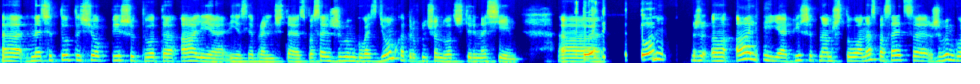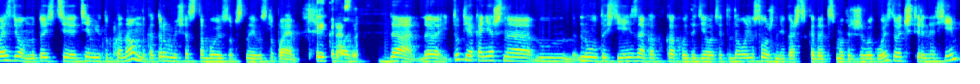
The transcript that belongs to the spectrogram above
А, значит, тут еще пишут вот а, Алия, если я правильно читаю, спасаясь живым гвоздем, который включен 24 на 7. А, Кто это? Кто? Ну, Алия пишет нам, что она спасается живым гвоздем, ну то есть э, тем YouTube-каналом, на котором мы сейчас с тобой, собственно, и выступаем. Прекрасно. Вот. Да, и тут я, конечно, ну то есть я не знаю, как, как вы это делаете, это довольно сложно, мне кажется, когда ты смотришь «Живой гвоздь» 24 на 7,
